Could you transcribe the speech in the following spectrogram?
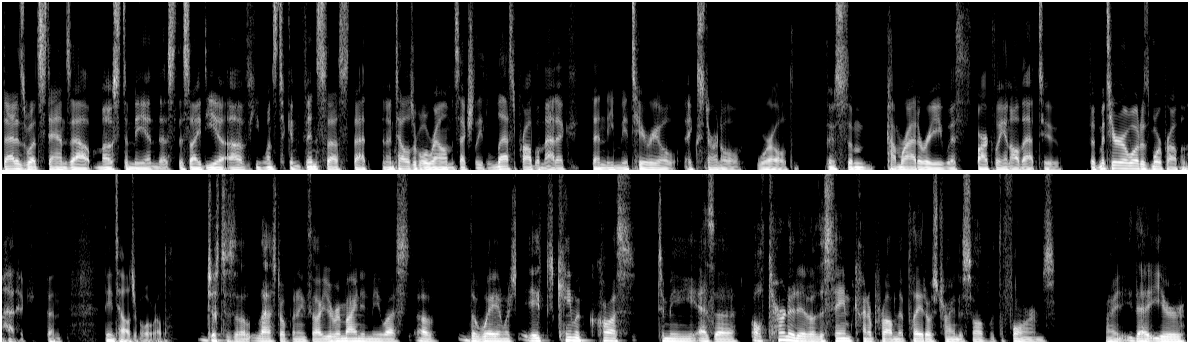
that is what stands out most to me in this this idea of he wants to convince us that an intelligible realm is actually less problematic than the material external world. There's some camaraderie with Berkeley and all that too the material world is more problematic than the intelligible world. Just as a last opening thought, you reminded me, Wes, of the way in which it came across to me as a alternative of the same kind of problem that Plato's trying to solve with the forms right? That you're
